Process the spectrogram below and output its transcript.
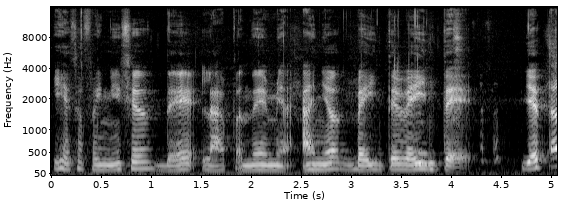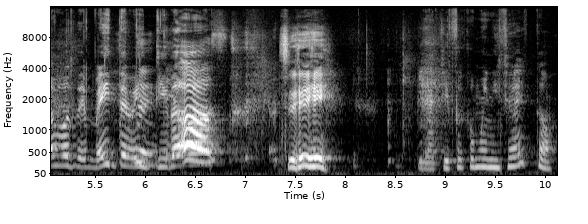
Y eso fue inicio de la pandemia, año 2020. ya estamos en 2022. Sí. Y aquí fue como inició esto.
